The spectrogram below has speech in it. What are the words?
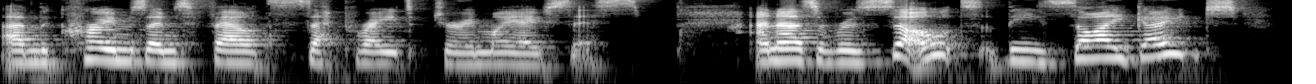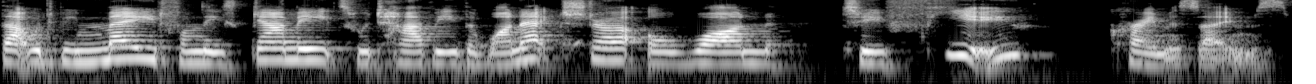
um, the chromosomes fail to separate during meiosis. And as a result, the zygote that would be made from these gametes would have either one extra or one too few chromosomes.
